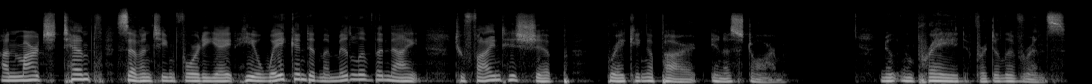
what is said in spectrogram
On March 10, 1748, he awakened in the middle of the night to find his ship breaking apart in a storm. Newton prayed for deliverance.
